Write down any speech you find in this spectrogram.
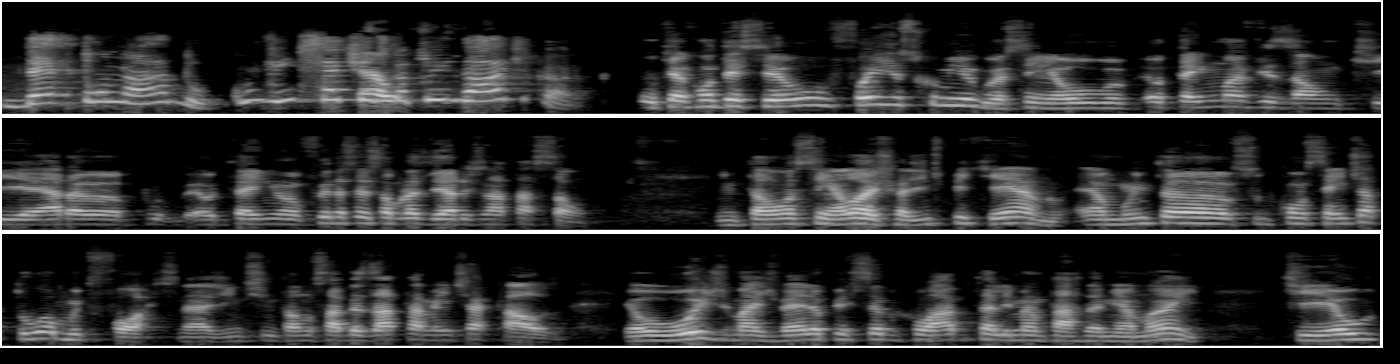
detonado, com 27 É, anos da tua idade, cara. o que aconteceu foi isso comigo. Assim, eu, eu tenho uma visão que era. Eu tenho. Eu fui da seleção brasileira de natação. Então, assim, é lógico, a gente pequeno é muita. Subconsciente atua muito forte, né? A gente então não sabe exatamente a causa. Eu, hoje, mais velho, eu percebo que o hábito alimentar da minha mãe, que eu,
